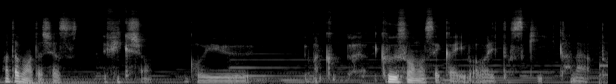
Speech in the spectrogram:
まあ、多分私はフィクション、こういうまあ、空想の世界は割と好きかなと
